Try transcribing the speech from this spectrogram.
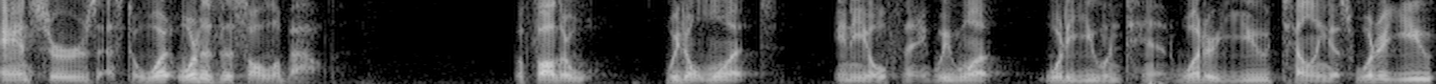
answers as to what, what is this all about. But Father, we don't want any old thing. We want what do you intend? What are you telling us? What are you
